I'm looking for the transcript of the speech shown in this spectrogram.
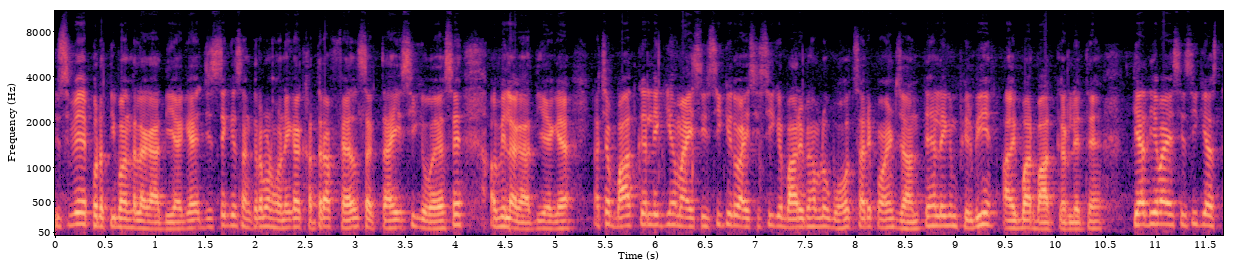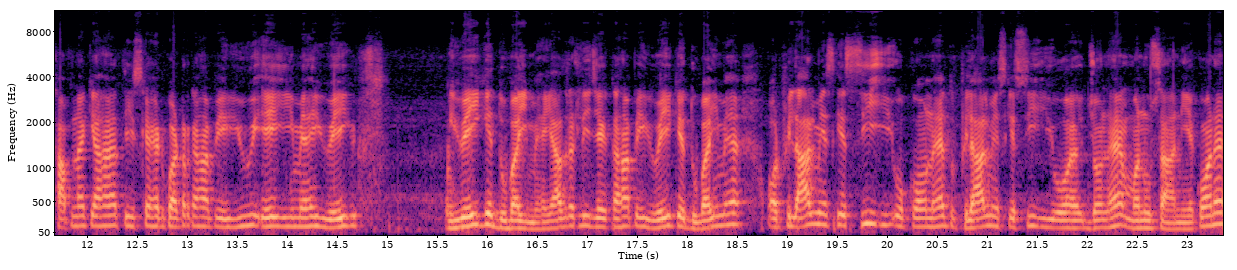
इस पे प्रतिबंध लगा दिया गया जिससे कि संक्रमण होने का खतरा फैल सकता है। इसी की वजह से अभी लगा दिया गया अच्छा बात कर ले कि हम आईसीसी की तो आईसीसी के बारे में हम लोग बहुत सारे पॉइंट जानते हैं लेकिन फिर भी एक बार बात कर लेते हैं। क्या दिया आईसीसी की स्थापना क्या है? तो इसका हेडक्वार्टर कहाँ पे यूएई में है। यूएई यूएई के दुबई में है। याद रख लीजिए कहाँ पे यूएई के दुबई में है और फ़िलहाल में इसके सीईओ कौन है? तो फ़िलहाल में इसके सीईओ है, जो है मनु सहानी है। कौन है?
